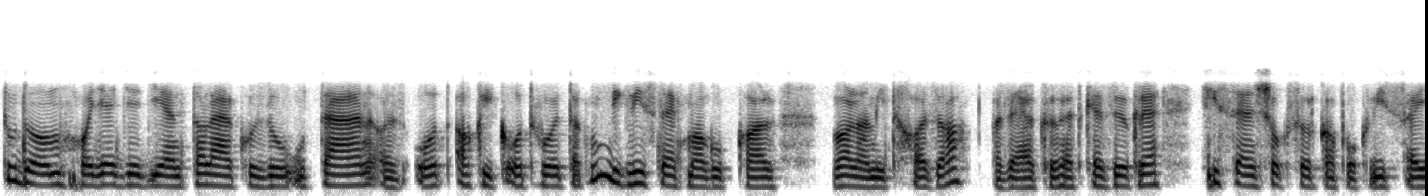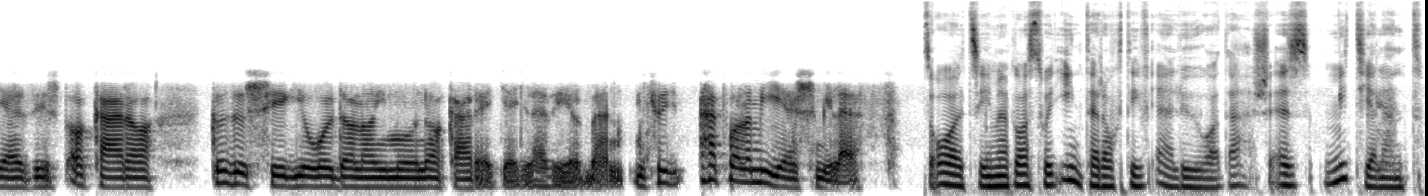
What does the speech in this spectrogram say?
tudom, hogy egy-egy ilyen találkozó után az ott, akik ott voltak, mindig visznek magukkal valamit haza az elkövetkezőkre, hiszen sokszor kapok visszajelzést, akár a közösségi oldalaimon, akár egy-egy levélben. Úgyhogy hát valami ilyesmi lesz. Az alcíme az, hogy interaktív előadás. Ez mit jelent?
